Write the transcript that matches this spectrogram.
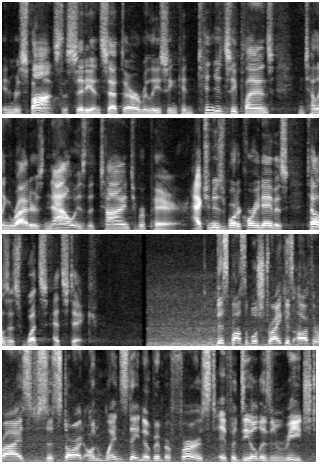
In response, the city and SEPTA are releasing contingency plans and telling riders now is the time to prepare. Action News reporter Corey Davis tells us what's at stake. This possible strike is authorized to start on Wednesday, November 1st, if a deal isn't reached.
